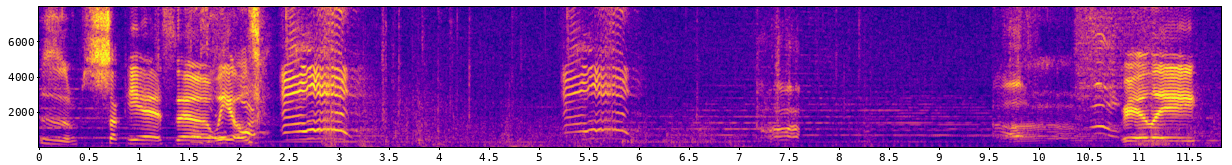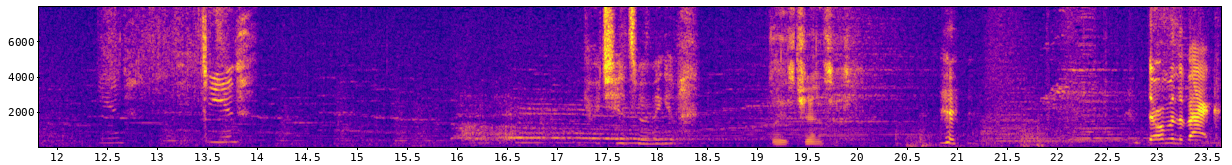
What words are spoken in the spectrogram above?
This is some sucky ass uh, wheels. Alan! Alan! Really? Ian? Ian? Can we chance moving him? Please, chance it. Throw him in the back.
